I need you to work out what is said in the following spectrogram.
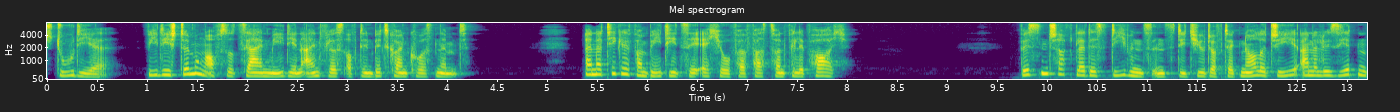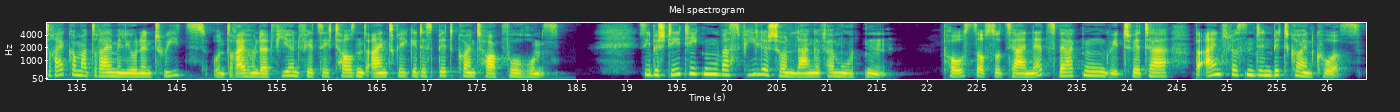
Studie, wie die Stimmung auf sozialen Medien Einfluss auf den Bitcoin-Kurs nimmt. Ein Artikel vom BTC Echo verfasst von Philipp Horch. Wissenschaftler des Stevens Institute of Technology analysierten 3,3 Millionen Tweets und 344.000 Einträge des Bitcoin Talk Forums. Sie bestätigen, was viele schon lange vermuten. Posts auf sozialen Netzwerken wie Twitter beeinflussen den Bitcoin-Kurs.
